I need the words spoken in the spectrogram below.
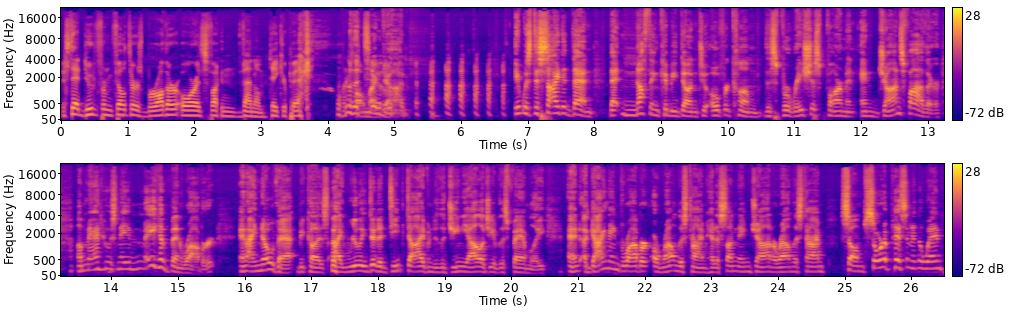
It's that dude from Filter's brother, or it's fucking Venom. Take your pick. One of the Oh my god. it was decided then that nothing could be done to overcome this voracious varmint and John's father, a man whose name may have been Robert, and I know that because I really did a deep dive into the genealogy of this family. And a guy named Robert around this time had a son named John around this time. So I'm sort of pissing in the wind,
